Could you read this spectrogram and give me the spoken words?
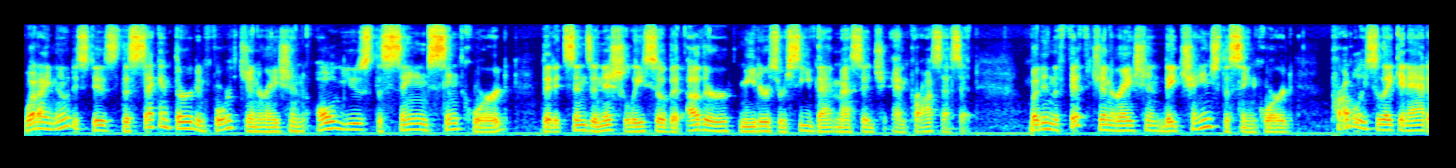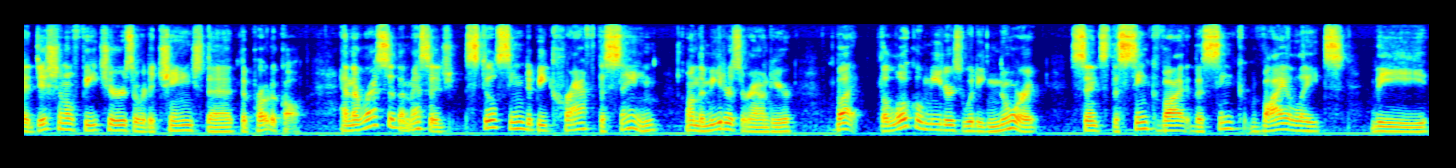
what I noticed is the second, third, and fourth generation all use the same sync word that it sends initially so that other meters receive that message and process it. But in the fifth generation, they changed the sync word, probably so they can add additional features or to change the, the protocol. And the rest of the message still seemed to be craft the same on the meters around here, but the local meters would ignore it since the sync the sync violates the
